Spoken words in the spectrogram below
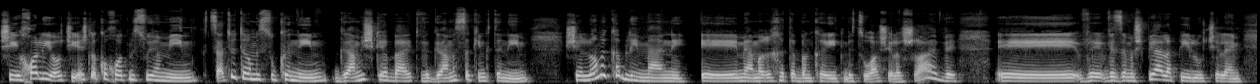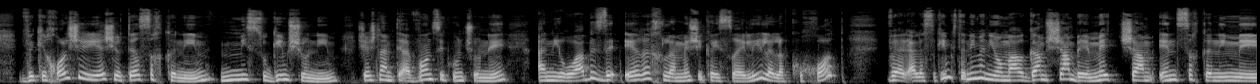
שיכול להיות שיש לקוחות מסוימים, קצת יותר מסוכנים, גם משקי בית וגם עסקים קטנים, שלא מקבלים מענה אה, מהמערכת הבנקאית בצורה של אשראי, ו, אה, ו, וזה משפיע על הפעילות שלהם. וככל שיש יותר שחקנים מסוגים שונים, שיש להם תיאבון סיכון שונה, אני רואה בזה ערך למשק הישראלי, ללקוחות, ועל עסקים קטנים אני אומר, גם שם, באמת שם אין שחקנים, אה,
